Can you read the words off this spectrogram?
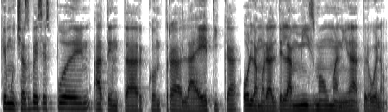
que muchas veces pueden atentar contra la ética o la moral de la misma humanidad. Pero bueno,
